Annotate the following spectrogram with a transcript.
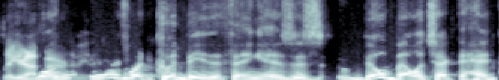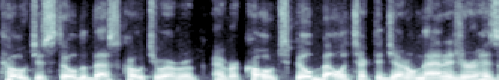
So you're not. Well, here's what could be the thing is is Bill Belichick, the head coach, is still the best coach who ever ever coached. Bill Belichick, the general manager, has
